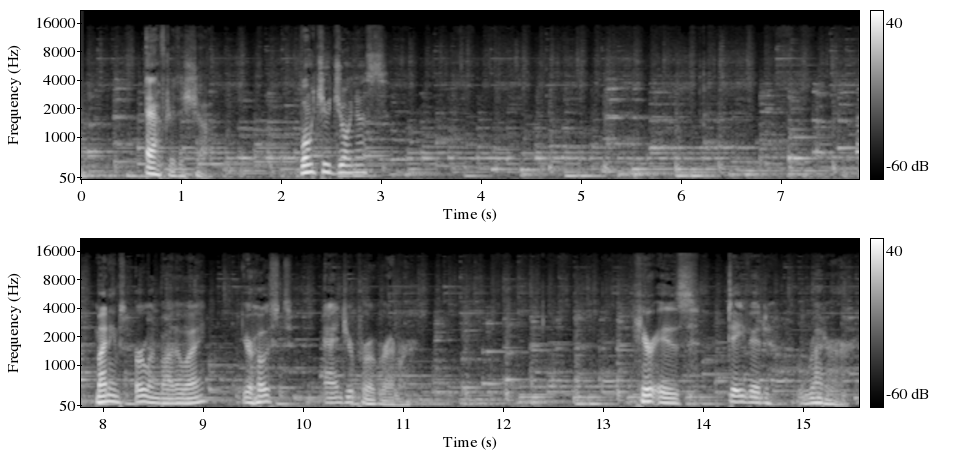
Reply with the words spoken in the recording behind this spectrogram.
after the show. Won't you join us? My name's Irwin, by the way, your host and your programmer. Here is David Rudder.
